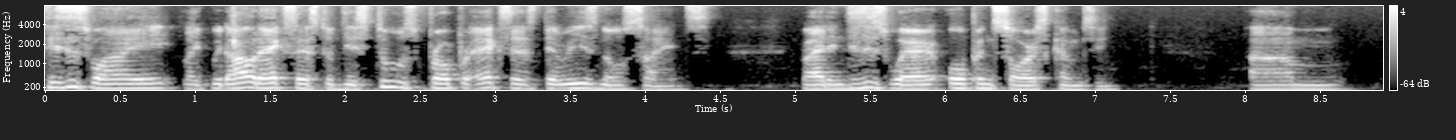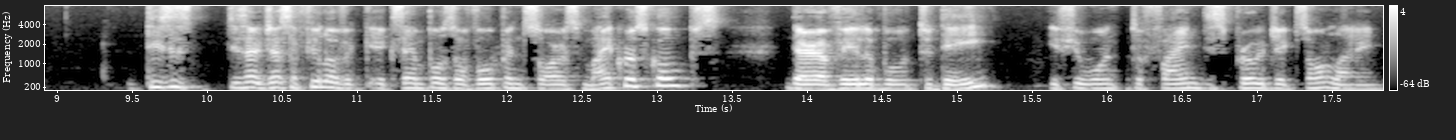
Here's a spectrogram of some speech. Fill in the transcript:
this is why like without access to these tools, proper access, there is no science, right? And this is where open source comes in. Um, this is these are just a few of examples of open source microscopes. They're available today if you want to find these projects online,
